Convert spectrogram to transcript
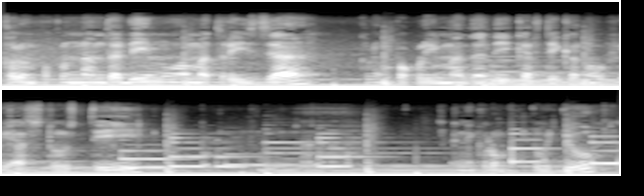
Kelompok 6 tadi Muhammad Riza, kelompok 5 tadi Kartika Novi Astuti. Nah, ini kelompok 7.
